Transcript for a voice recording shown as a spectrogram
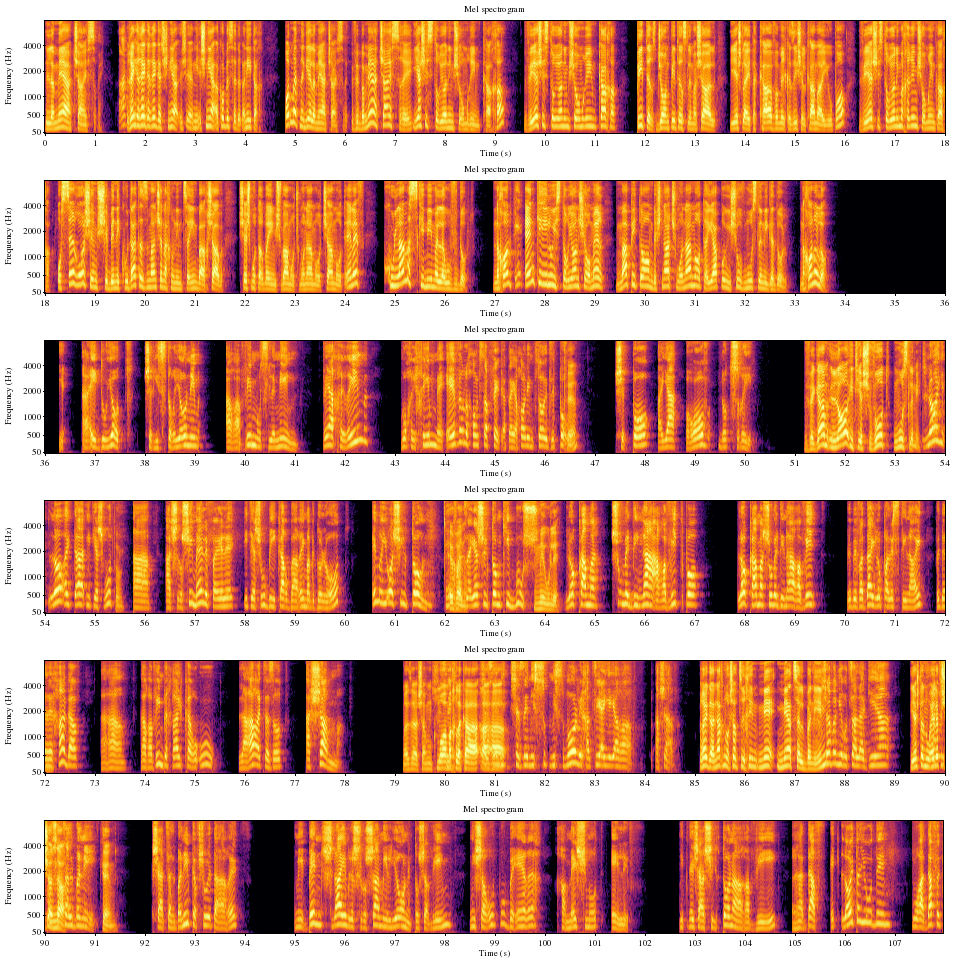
למאה ה-19. רגע, רגע, רגע, שנייה, שנייה, הכל בסדר, אני איתך. עוד מעט נגיע למאה ה-19, ובמאה ה-19 יש היסטוריונים שאומרים ככה, ויש היסטוריונים שאומרים ככה. פיטרס, ג'ואן פיטרס למשל, יש לה את הקו המרכזי של כמה היו פה, ויש היסטוריונים אחרים שאומרים ככה. עושה רושם שבנקודת הזמן שאנחנו נמצאים בה עכשיו, 640, 700, 800, 900 אלף, כולם מסכימים על העובדות, נכון? כן. אין כאילו היסטוריון שאומר, מה פתאום בשנת 800 היה פה יישוב מוסלמי גדול, נכון או לא? העדויות של היסטוריונים ערבים מוסלמים ואחרים מוכיחים מעבר לכל ספק, אתה יכול למצוא את זה פה, כן. שפה היה רוב נוצרי. וגם לא התיישבות מוסלמית. לא, לא הייתה התיישבות, טוב. ה-30 אלף האלה התיישבו בעיקר בערים הגדולות, הם היו השלטון, אבל הבנו. זה היה שלטון כיבוש. מעולה. לא קמה שום מדינה ערבית פה, לא קמה שום מדינה ערבית, ובוודאי לא פלסטינאית, ודרך אגב, ה- הערבים בכלל קראו לארץ הזאת אשם, מה זה שם? שזה- כמו המחלקה... שזה, שזה מס, משמאל לחצי האי ערב. עכשיו, רגע, אנחנו עכשיו צריכים מ- מהצלבנים, עכשיו אני רוצה להגיע יש לנו אלף לכיבוש שנה. הצלבני. כן. כשהצלבנים כבשו את הארץ, מבין שניים לשלושה מיליון תושבים, נשארו פה בערך 500 אלף. מפני שהשלטון הערבי רדף את, לא את היהודים, הוא רדף את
